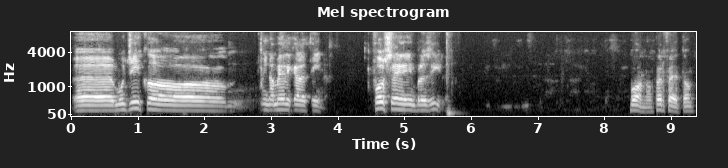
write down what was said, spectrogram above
eh, Mugico in America Latina, forse in Brasile. Buono, perfetto.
